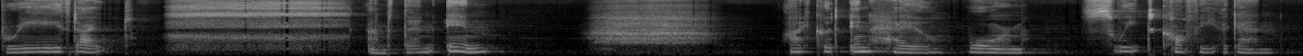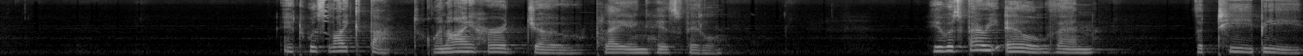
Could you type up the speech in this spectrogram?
breathed out, and then in, I could inhale warm, sweet coffee again. It was like that when I heard Joe playing his fiddle. He was very ill then, the TB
